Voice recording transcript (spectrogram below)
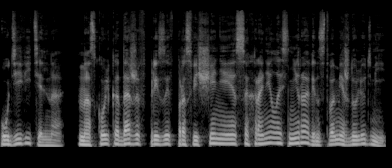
Удивительно, насколько даже в призыв просвещения сохранялось неравенство между людьми.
